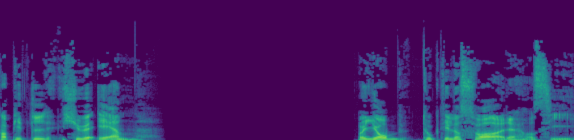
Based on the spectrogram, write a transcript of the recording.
Kapittel 21 Og Jobb tok til å svare og si,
